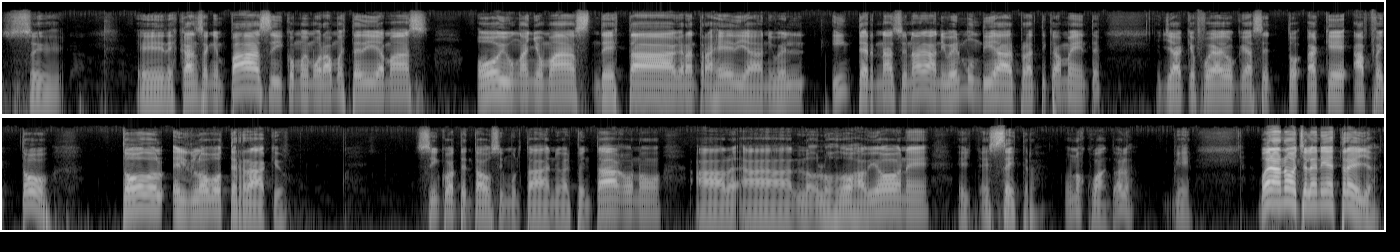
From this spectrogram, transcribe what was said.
Sí eh, descansen en paz y conmemoramos este día más, hoy un año más de esta gran tragedia a nivel internacional, a nivel mundial prácticamente, ya que fue algo que, aceptó, a que afectó todo el globo terráqueo. Cinco atentados simultáneos, al Pentágono, a, los dos aviones, e, etcétera. Unos cuantos, ¿verdad? Bien. Buenas noches, Lenny Estrella.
